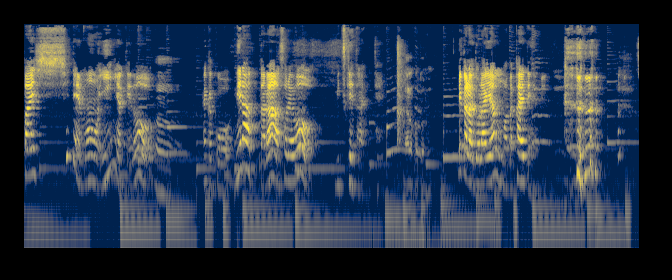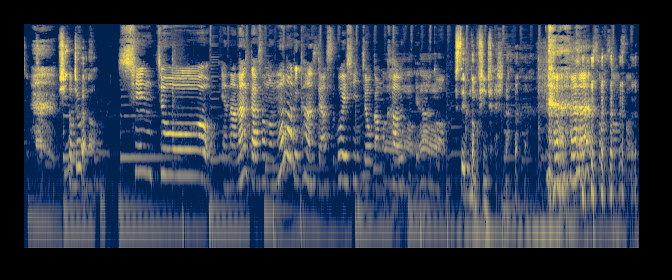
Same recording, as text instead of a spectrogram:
敗してもいいんやけどうなんかこう狙ったらそれを見つけたいみたいん。なるほどね。なだからドライヤーもまだ変えてへんねん 慎重やな。慎重やななんかその物に関してはすごい慎重かも買うってなるとうん。捨てるのも慎重やしな。そうそうそう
